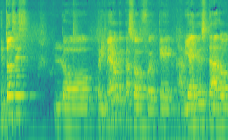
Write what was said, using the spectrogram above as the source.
entonces lo primero que pasó fue que había yo estado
